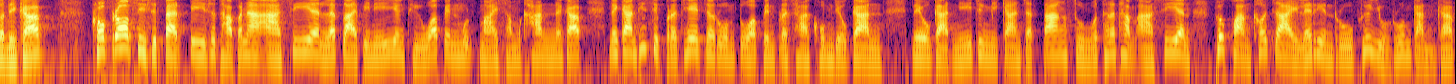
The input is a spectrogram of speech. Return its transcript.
วัสดีครับ ครบรอบ 48 ปีสถาปนาอาเซียน และปลายปีนี้ยังถือว่าเป็นหมุดหมายสำคัญนะครับ ในการที่ 10 ประเทศจะรวมตัวเป็นประชาคมเดียวกัน ในโอกาสนี้จึงมีการจัดตั้งศูนย์วัฒนธรรมอาเซียน เพื่อความเข้าใจและเรียนรู้เพื่ออยู่ร่วมกันครับ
